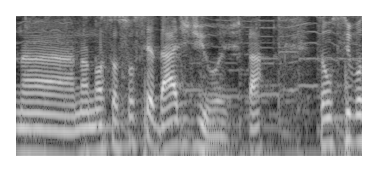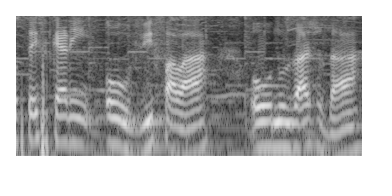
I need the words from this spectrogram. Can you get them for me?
na, na, nossa sociedade de hoje, tá? Então, se vocês querem ouvir falar ou nos ajudar,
